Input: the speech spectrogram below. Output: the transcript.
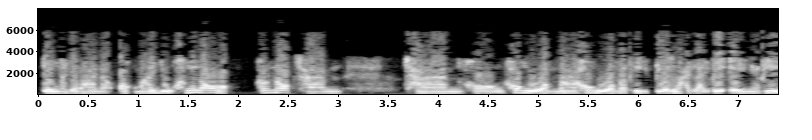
เตียงพยาบาลอะออกมาอยู่ข้างนอก ข้างนอกชานชานของห้องรวมหน้าห้องรวมอะพี่เตียงไหลไหลไปเองอะพี่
